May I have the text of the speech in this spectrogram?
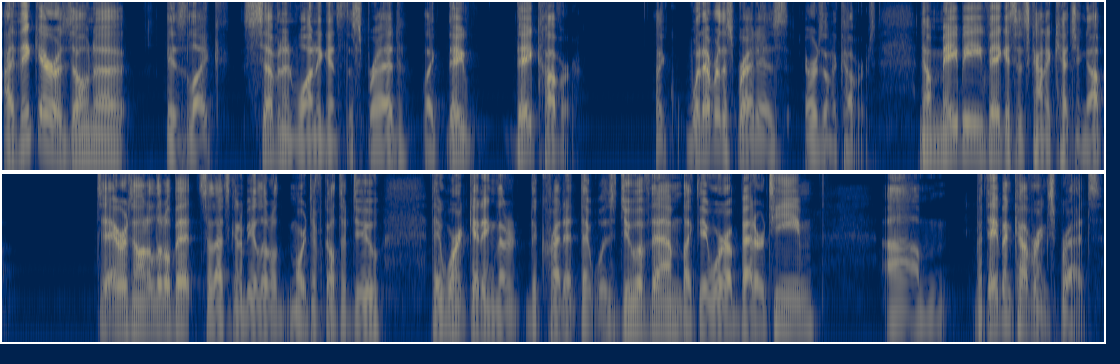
I think Arizona is like seven and one against the spread. Like they they cover. Like whatever the spread is, Arizona covers. Now maybe Vegas is kind of catching up to Arizona a little bit, so that's going to be a little more difficult to do. They weren't getting the the credit that was due of them. Like they were a better team. Um, but they've been covering spreads.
